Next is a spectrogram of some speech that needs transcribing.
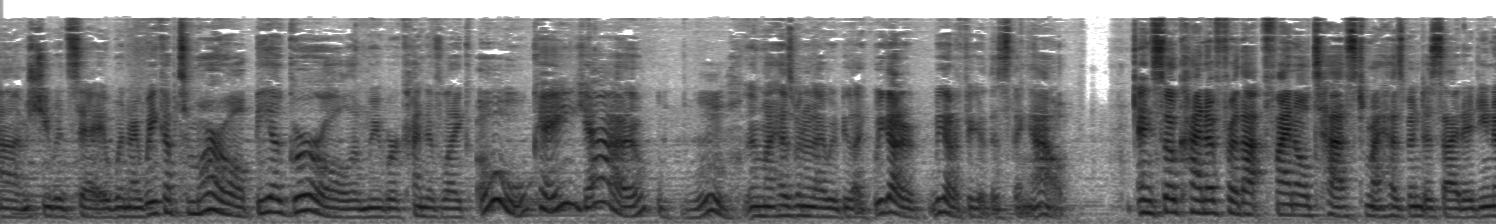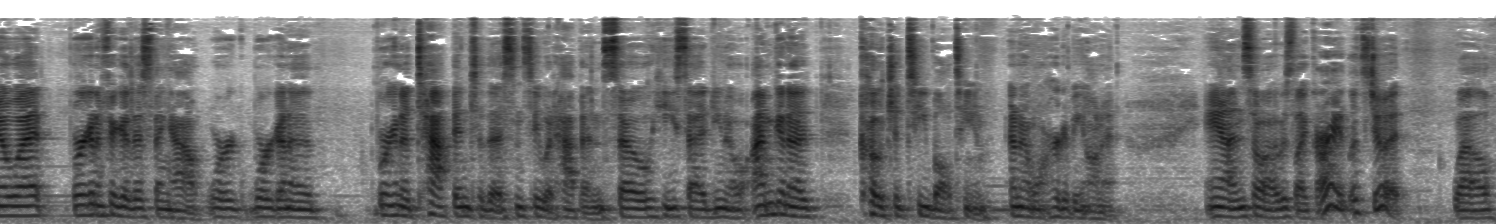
um, she would say, "When I wake up tomorrow, I'll be a girl," and we were kind of like, "Oh, okay, yeah." And my husband and I would be like, "We gotta, we gotta figure this thing out." And so, kind of for that final test, my husband decided, you know what, we're gonna figure this thing out. We're we're gonna we're gonna tap into this and see what happens. So he said, you know, I'm gonna coach a t-ball team, and I want her to be on it. And so I was like, all right, let's do it well,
